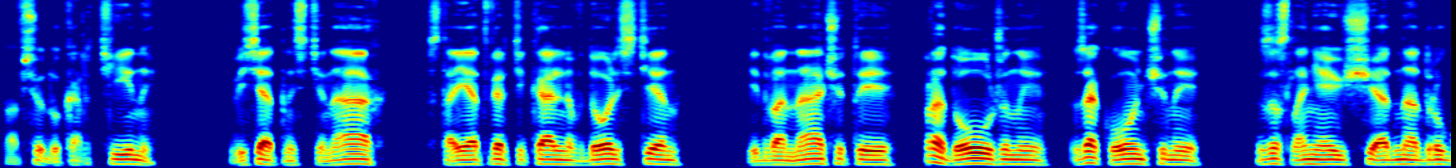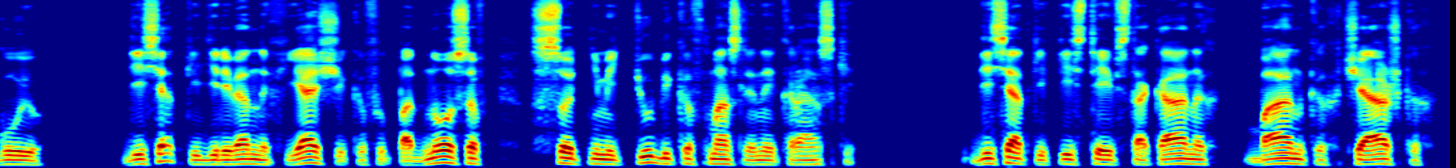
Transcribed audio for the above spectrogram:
Повсюду картины, висят на стенах, стоят вертикально вдоль стен, едва начатые, продолженные, законченные, заслоняющие одна другую, десятки деревянных ящиков и подносов с сотнями тюбиков масляной краски, десятки кистей в стаканах, банках, чашках.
